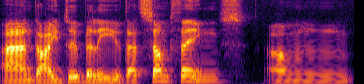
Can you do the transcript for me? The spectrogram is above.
and I do believe that some things, um,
